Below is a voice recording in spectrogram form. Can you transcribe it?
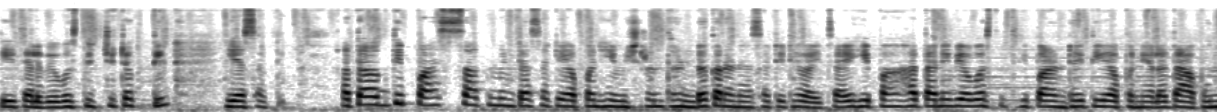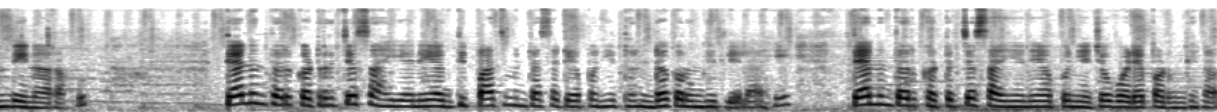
ते त्याला व्यवस्थित चिटकतील यासाठी. आता अगदी पाच सात मिनटासाठी आपण हे मिश्रण थंड करण्यासाठी ठेवायचं आहे. हे पहा हाताने व्यवस्थित हे पांढरे तीळ आपण याला दाबून देणार आहोत. त्यानंतर कटरच्या साहाय्याने अगदी पाच मिनटासाठी आपण हे थंड करून घेतलेलं आहे. त्यानंतर कटरच्या साहाय्याने आपण याच्या वड्या पाडून घेणार.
